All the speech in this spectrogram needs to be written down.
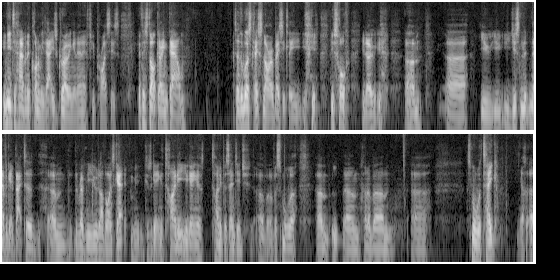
You need to have an economy that is growing, and NFT prices, if they start going down, so the worst case scenario, basically, you, sort of, you know, um, uh, you you, you just n- never get back to um, the revenue you'd otherwise get. Because you're getting a tiny you're getting a tiny percentage of, of a smaller um, um, kind of um, uh, smaller take a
